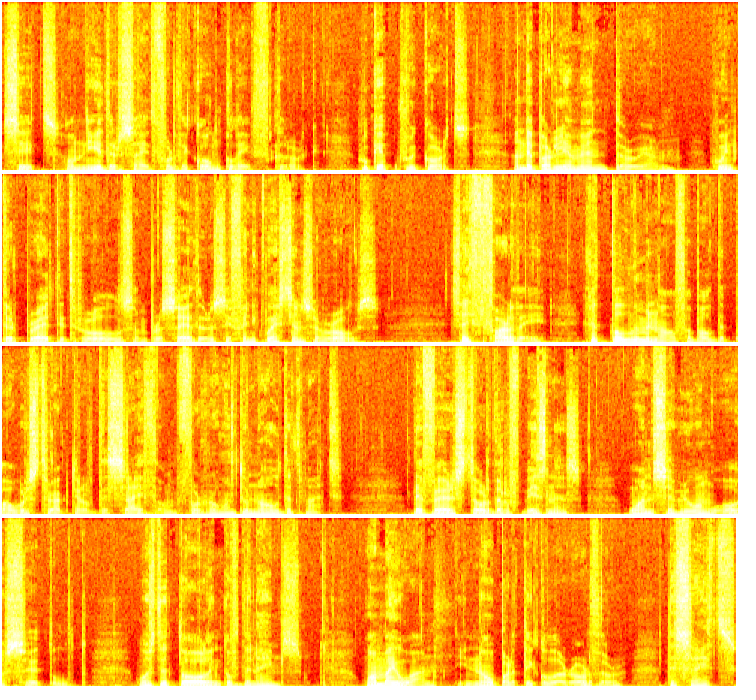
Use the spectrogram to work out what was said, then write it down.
seats on either side for the conclave clerk, who kept records, and the parliamentarian, who interpreted rules and procedures if any questions arose. Scythe Faraday had told them enough about the power structure of the Scythedom for Rowan to know that much. The first order of business, once everyone was settled, was the tolling of the names. One by one, in no particular order, the Scythes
